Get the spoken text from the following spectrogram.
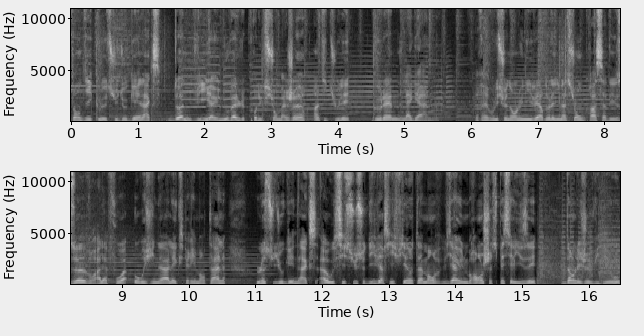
tandis que le studio Gainax donne vie à une nouvelle production majeure intitulée Guren Lagan. Révolutionnant l'univers de l'animation grâce à des œuvres à la fois originales et expérimentales, le studio Gainax a aussi su se diversifier notamment via une branche spécialisée dans les jeux vidéo,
